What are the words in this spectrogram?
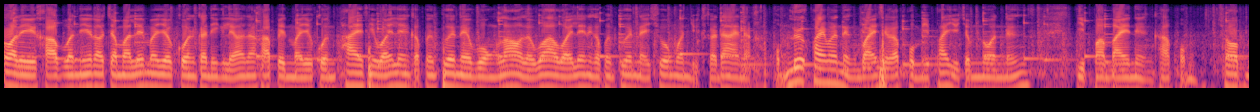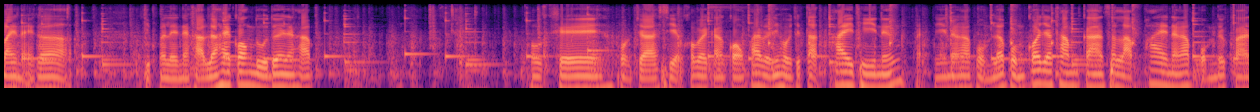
สวัสดีครับวันนี้เราจะมาเล่นมายากลกันอีกแล้วนะครับเป็นมายากลไพ่ที่ไว้เล่นกับเพื่อนๆในวงเล่าหรือว่าไว้เล่นกับเพื่อนๆในช่วงวันหยุดก็ได้นะครับผมเลือกไพ่มาหนึ่งใบเสร็จครับผมมีไพ่อยู่จำนวนหนึงหยิบมาใบหนึ่งครับผมชอบใบไหนก็หยิบมาเลยนะครับ แล้วให้กล้องดูด้วยนะครับโอเค ผมจะเสียบเข้าไปกลางกองไพ่แบบนี้ผมจะตัดไพ่ทีนึงแบบนี้นะครับผมแล้วผมก็จะทำการสลับไพ่นะครับ ผมด้วยการ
